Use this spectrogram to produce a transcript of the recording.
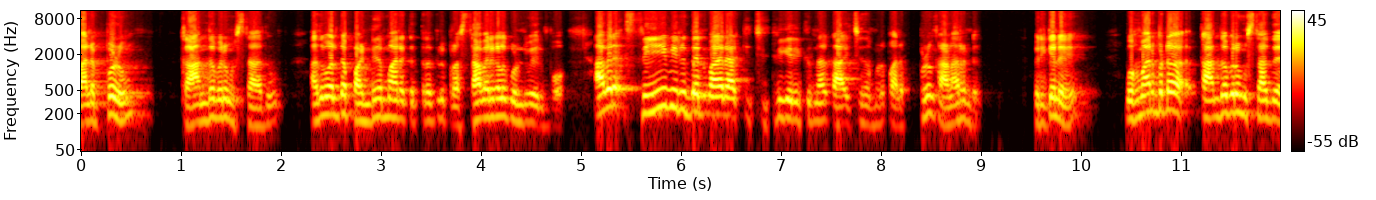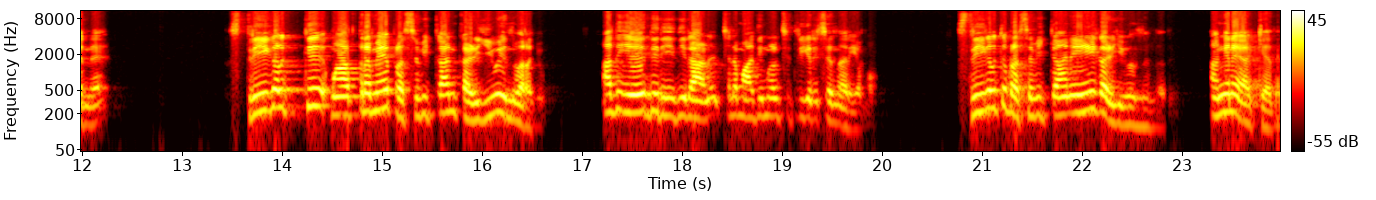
പലപ്പോഴും കാന്തപുരം ഉസ്താദും അതുപോലത്തെ പണ്ഡിതന്മാരൊക്കെ ഇത്തരത്തിൽ പ്രസ്താവനകൾ കൊണ്ടുവരുമ്പോൾ അവരെ സ്ത്രീ വിരുദ്ധന്മാരാക്കി ചിത്രീകരിക്കുന്ന കാഴ്ച നമ്മൾ പലപ്പോഴും കാണാറുണ്ട്. ഒരിക്കൽ ബഹുമാനപ്പെട്ട കാന്തപുരം ഉസ്താദ് തന്നെ സ്ത്രീകൾക്ക് മാത്രമേ പ്രസവിക്കാൻ കഴിയൂ എന്ന് പറഞ്ഞു. അത് ഏത് രീതിയിലാണ് ചില മാധ്യമങ്ങൾ ചിത്രീകരിച്ചതെന്ന് അറിയാമോ? സ്ത്രീകൾക്ക് പ്രസവിക്കാനേ കഴിയൂ എന്നുള്ളത്. അങ്ങനെയാക്കിയത്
